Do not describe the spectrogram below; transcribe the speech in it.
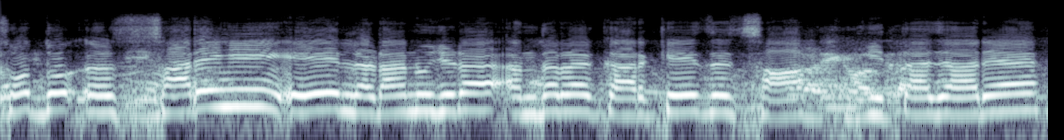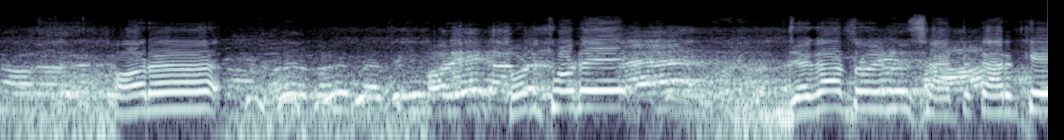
ਸੋ ਸਾਰੇ ਹੀ ਇਹ ਲੜਾਂ ਨੂੰ ਜਿਹੜਾ ਅੰਦਰ ਕਰਕੇ ਤੇ ਸਾਫ਼ ਕੀਤਾ ਜਾ ਰਿਹਾ ਹੈ ਔਰ ਥੋੜੇ ਥੋੜੇ ਜਗ੍ਹਾ ਤੋਂ ਇਹਨੂੰ ਸੈੱਟ ਕਰਕੇ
